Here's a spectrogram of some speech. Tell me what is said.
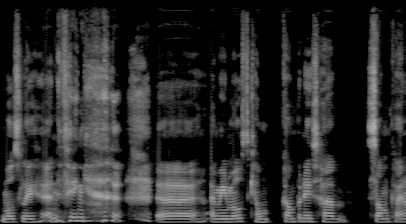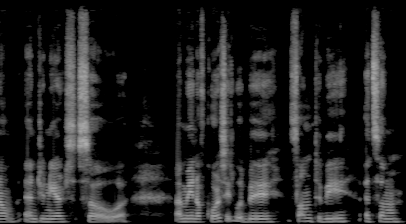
mostly anything. uh, I mean, most com- companies have some kind of engineers. So, uh, I mean, of course, it would be fun to be at some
